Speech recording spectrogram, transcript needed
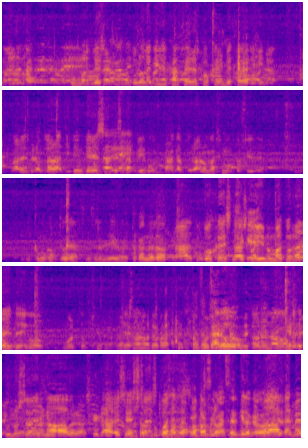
No, no, no. tú lo que tienes que hacer es coger y empezar a eliminar. ¿Vale? Pero claro, a ti te interesa estar vivo, para capturar lo máximo posible. ¿Y cómo capturas? Eso es lo que digo, tocándolo. Nada, tú coges, estás ahí en un matorral y te digo, muerto. Ya está. matorral. ¿A tocarlo? No, no, no, pero tú no sabes. Pero no, pero es que claro, que es eso. Tú puedes es. hacer, por que ejemplo, me acerque lo que yo puedo Me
